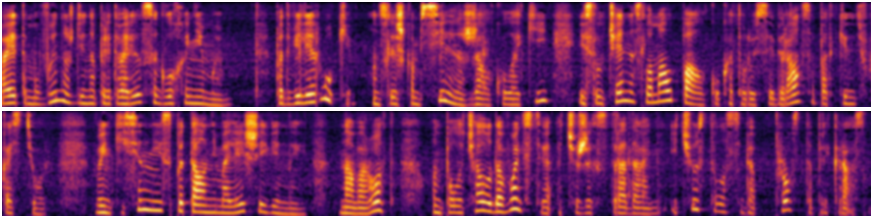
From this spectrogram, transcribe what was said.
поэтому вынужденно притворился глухонемым. Подвели руки, он слишком сильно сжал кулаки и случайно сломал палку, которую собирался подкинуть в костер. Венкисин не испытал ни малейшей вины. Наоборот, он получал удовольствие от чужих страданий и чувствовал себя просто прекрасно.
